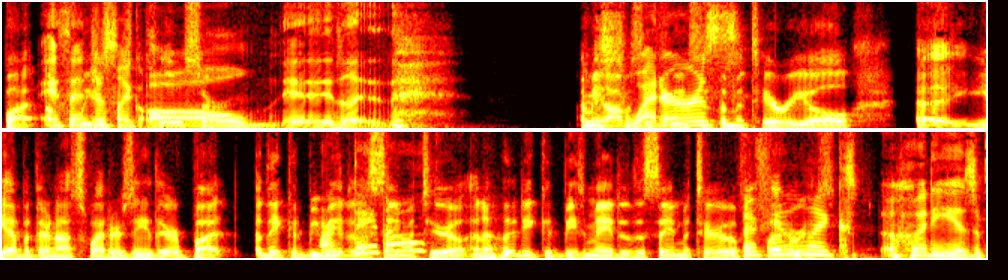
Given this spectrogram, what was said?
but Is it just like closer. all. uh, I mean, obviously, fleece is the material. Uh, yeah, but they're not sweaters either. But they could be Aren't made of the same though? material, and a hoodie could be made of the same material. I feel is. like a hoodie is a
